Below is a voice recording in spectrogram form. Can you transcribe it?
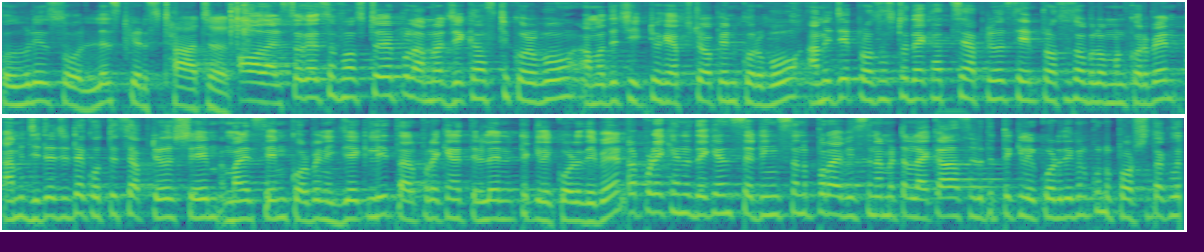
so so first of all আমরা যে কাজটি করব, আমাদের টিকটক অ্যাপসটা ওপেন করব, আমি যে প্রসেসটা দেখাচ্ছি, আপনিও সেম প্রসেস অবলম্বন করবেন। আমি যেটা যেটা করতেছি, আপনিও সেম মানে সেম করবেন এক্স্যাক্টলি তারপর এখানে থ্রি লাইন একটা ক্লিক করে দিবেন। তারপর এখানে দেখেন সেটিংস এন্ড প্রাইভেসি নামে একটা লেখা আছে, এটাতে ক্লিক করে দিবেন। কোনো প্রশ্ন থাকলে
